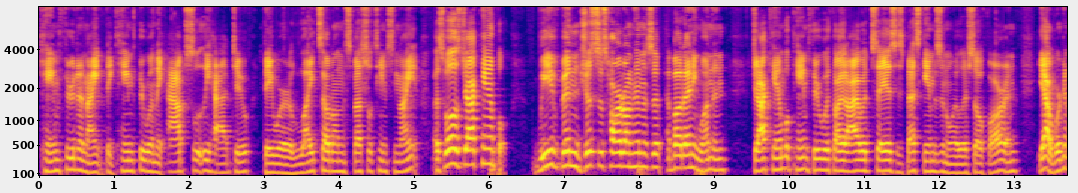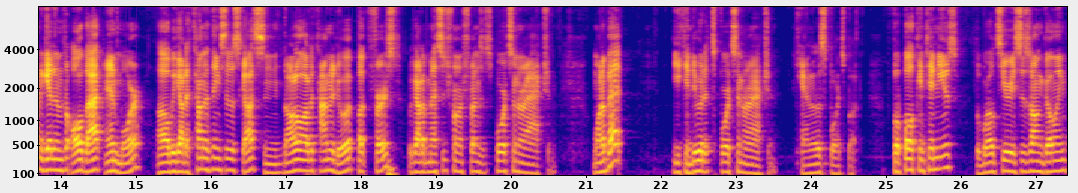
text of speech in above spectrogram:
came through tonight. They came through when they absolutely had to. They were lights out on the special teams tonight, as well as Jack Campbell we've been just as hard on him as about anyone, and Jack Campbell came through with what I would say is his best game as an Oiler so far. And yeah, we're gonna get into all that and more. Uh, we got a ton of things to discuss and not a lot of time to do it. But first, we got a message from our friends at Sports Interaction. Want to bet? You can do it at Sports Interaction, Canada Sportsbook. Football continues, the World Series is ongoing,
